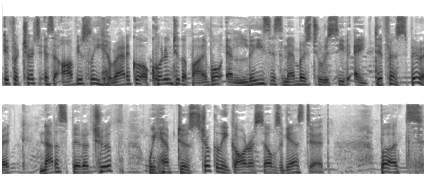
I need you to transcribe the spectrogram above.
if a church is obviously heretical according to the Bible and leads its members to receive a different spirit, not a spirit of truth, we have to strictly guard ourselves against it. But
